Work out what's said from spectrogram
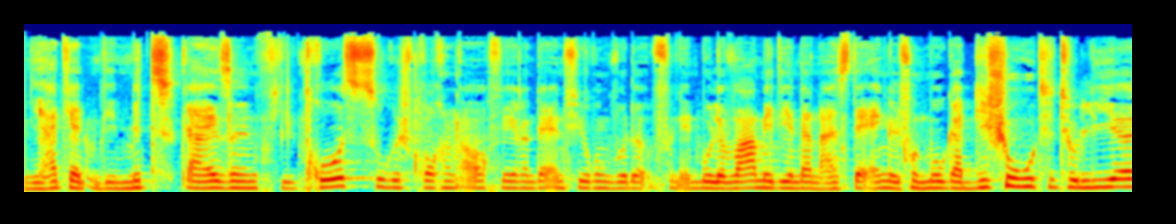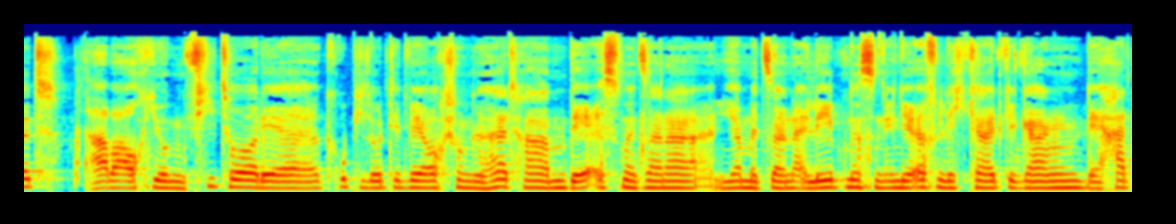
Die hat ja den Mitgeiseln viel Trost zugesprochen, auch während der Entführung wurde von den Boulevardmedien dann als der Engel von Mogadischu tituliert. Aber auch Jürgen Vitor, der Crewpilot, den wir auch schon gehört haben, der ist mit seiner, ja, mit seinen Erlebnissen in die Öffentlichkeit gegangen. Der hat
